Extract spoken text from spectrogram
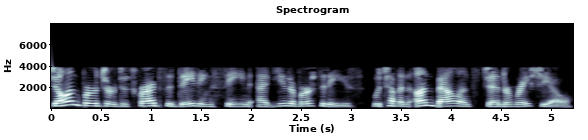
Jon Birger describes the dating scene at universities which have an unbalanced gender ratio.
